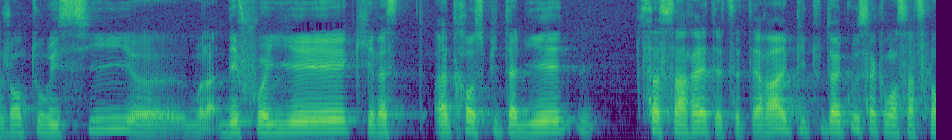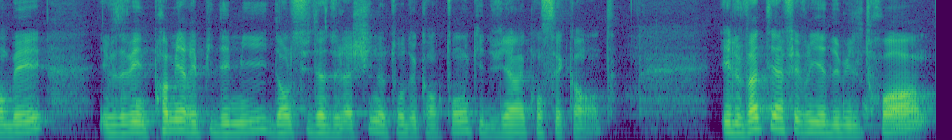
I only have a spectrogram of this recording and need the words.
j'entoure ici, euh, voilà, des foyers qui restent intra-hospitaliers, ça s'arrête, etc. Et puis tout d'un coup, ça commence à flamber, et vous avez une première épidémie dans le sud-est de la Chine, autour de Canton, qui devient conséquente. Et le 21 février 2003,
